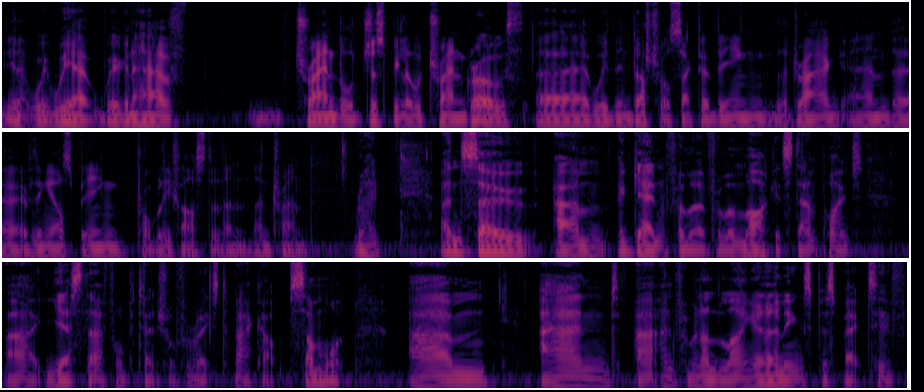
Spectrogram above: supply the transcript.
you know we, we have we're going to have trend or just below trend growth, uh, with the industrial sector being the drag and uh, everything else being probably faster than, than trend. Right, and so um, again, from a from a market standpoint, uh, yes, therefore potential for rates to back up somewhat, um, and uh, and from an underlying earnings perspective,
